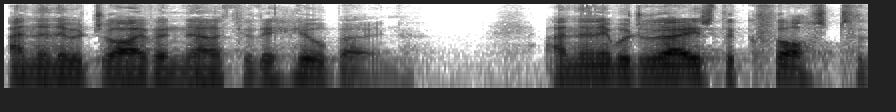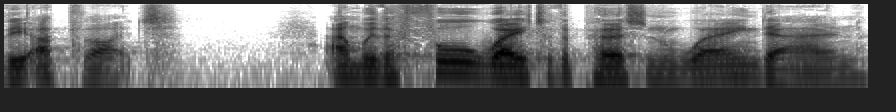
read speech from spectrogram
and then they would drive a nail through the heel bone. And then they would raise the cross to the upright. And with the full weight of the person weighing down,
